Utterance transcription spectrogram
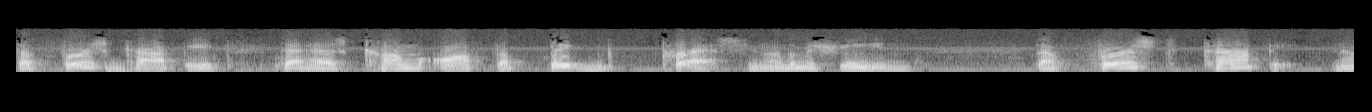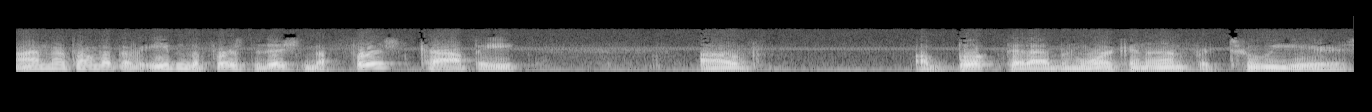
the first copy that has come off the big press, you know, the machine. The first copy. Now, I'm not talking about the, even the first edition, the first copy of a book that I've been working on for two years.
